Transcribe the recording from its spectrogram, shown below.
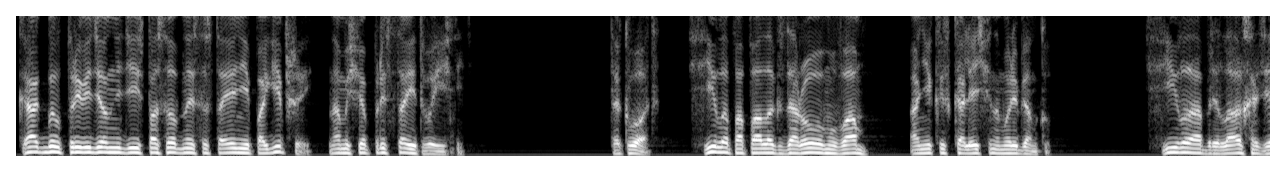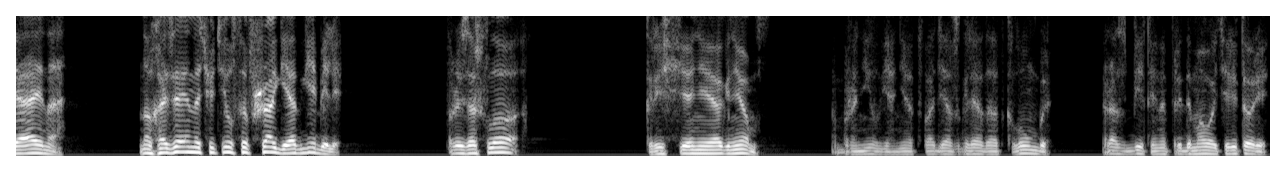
Как был приведен недееспособное состояние погибшей, нам еще предстоит выяснить. Так вот, сила попала к здоровому вам, а не к искалеченному ребенку. Сила обрела хозяина, но хозяин очутился в шаге от гибели. Произошло крещение огнем, — обронил я, не отводя взгляда от клумбы, разбитой на придомовой территории.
